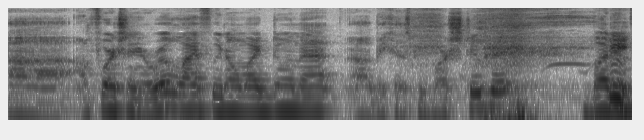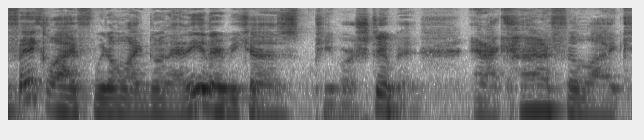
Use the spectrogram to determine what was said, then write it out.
Uh, unfortunately, in real life, we don't like doing that uh, because people are stupid. but in fake life, we don't like doing that either because people are stupid. And I kind of feel like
